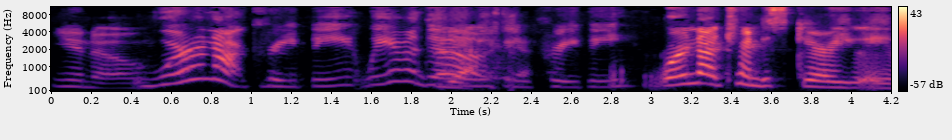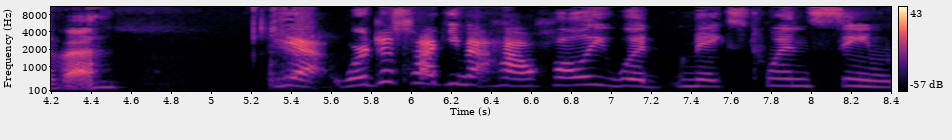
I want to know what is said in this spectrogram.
you know, We're not creepy. We haven't done Yeah. anything creepy. We're not trying to scare you, Ava. Yeah, we're just talking about how Hollywood makes twins seem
